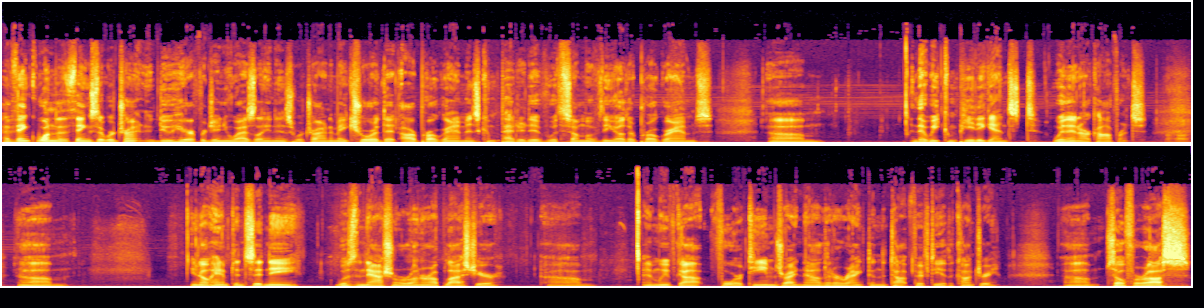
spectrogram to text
I think one of the things that we're trying to do here at Virginia Wesleyan is we're trying to make sure that our program is competitive with some of the other programs um, that we compete against within our conference. uh-huh. Um, you know, Hampden-Sydney was the national runner-up last year, um, and we've got four teams right now that are ranked in the top 50 of the country. Um, so for us,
